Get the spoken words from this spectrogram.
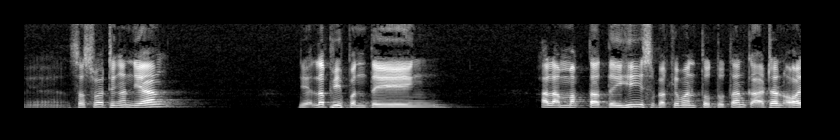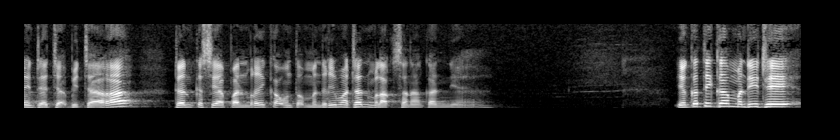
ya, sesuai dengan yang ya, lebih penting alam maktadihi sebagaimana tuntutan keadaan orang yang diajak bicara dan kesiapan mereka untuk menerima dan melaksanakannya. Yang ketiga mendidik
